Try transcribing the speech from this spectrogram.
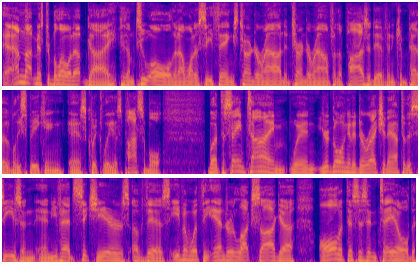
I'm not Mr. Blow It Up guy because I'm too old, and I want to see things turned around and turned around for the positive and competitively speaking as quickly as possible. But at the same time, when you're going in a direction after the season and you've had six years of this, even with the Andrew Luck saga, all that this has entailed,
